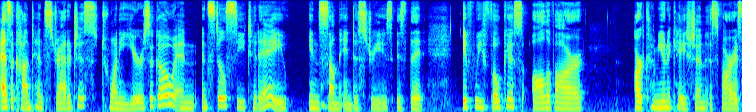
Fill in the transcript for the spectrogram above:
as a content strategist 20 years ago and, and still see today in some industries is that if we focus all of our our communication as far as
